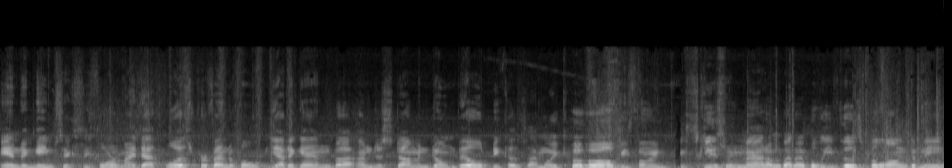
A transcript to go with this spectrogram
And in game 64 my death was preventable yet again, but I'm just dumb and don't build because I'm like, oh, I'll be fine. Excuse me madam, but I believe those belong to me.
